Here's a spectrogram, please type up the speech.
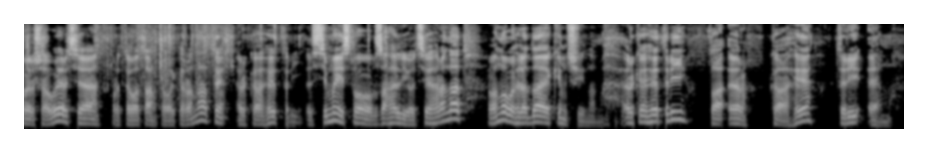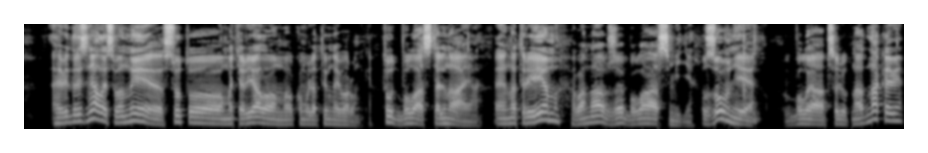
перша версія противотанкової гранати РКГ-3. Сімейство взагалі оцих гранат воно виглядає яким чином: РКГ-3 та РКГ-3М. Відрізнялись вони суто матеріалом акумулятивної воронки. Тут була стальна на 3М, вона вже була сміді. Зовні були абсолютно однакові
